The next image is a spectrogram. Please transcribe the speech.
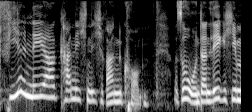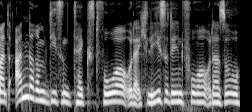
viel näher kann ich nicht rankommen. So, und dann lege ich jemand anderem diesen Text vor oder ich lese den vor oder so.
